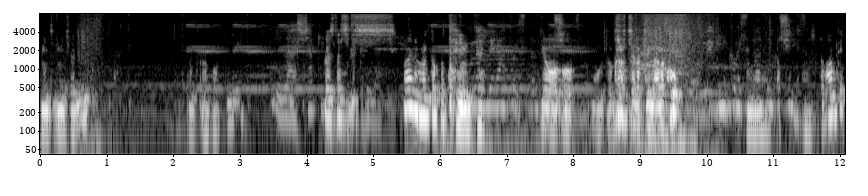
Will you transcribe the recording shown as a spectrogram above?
Micio Micio lì. Lascia che Questa. Sivana è molto potente. Io ho avuto croce la kill alla Q. Davanti.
